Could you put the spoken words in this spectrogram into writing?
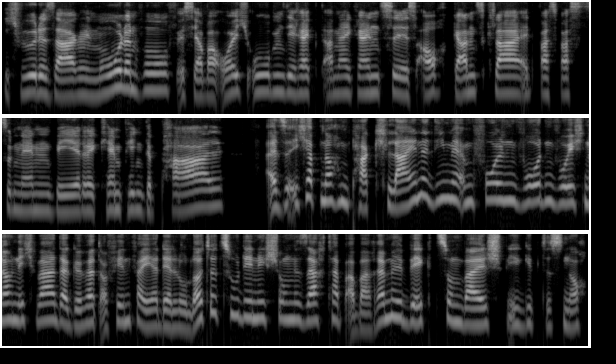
Ich würde sagen, Molenhof ist ja bei euch oben direkt an der Grenze, ist auch ganz klar etwas, was zu nennen wäre. Camping de Pal. Also ich habe noch ein paar kleine, die mir empfohlen wurden, wo ich noch nicht war. Da gehört auf jeden Fall ja der Lolotte zu, den ich schon gesagt habe. Aber Remmelbeck zum Beispiel gibt es noch.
